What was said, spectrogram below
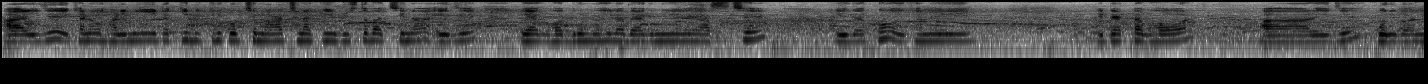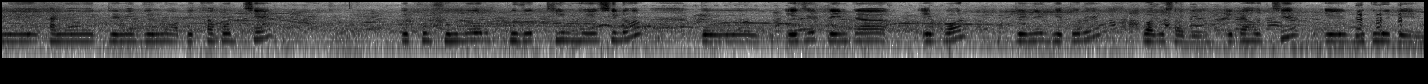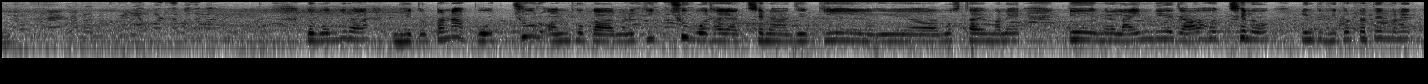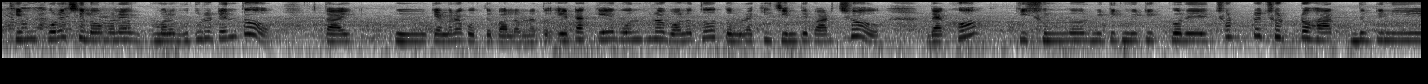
আর এই যে এখানেও হাঁড়ি নিয়ে এটা কি বিক্রি করছে মাছ নাকি বুঝতে পারছি না। এই যে এক ভদ্র মহিলা ব্যাগ নিয়ে আসছে। এই দেখো, এখানে এটা একটা ঘর। আর এই যে পরিবার নিয়ে এখানে ট্রেনের জন্য অপেক্ষা করছে। তো খুব সুন্দর পুজোর থিম হয়েছিল। তো এই যে ট্রেনটা এরপর ট্রেনের ভেতরে প্রবেশ হবে। এটা হচ্ছে এ ভুতুড়ে ট্রেন। তো বন্ধুরা, ভেতরটা না প্রচুর অন্ধকার মানে কিচ্ছু বোঝা যাচ্ছে না যে কি অবস্থায় মানে কি মানে লাইন দিয়ে যাওয়া হচ্ছিল, কিন্তু ভিতরটাতে মানে থিম করেছিল মানে মানে ভুতুড়ে ট্রেন তো, তাই ক্যামেরা করতে পারলাম না। তো এটা কে বন্ধুরা বলো তো? তোমরা কি চিনতে পারছ? দেখো কি সুন্দর মিটিক মিটিক করে ছোট্ট ছোট্ট হাত দুটি নিয়ে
